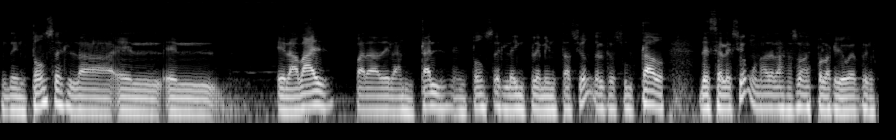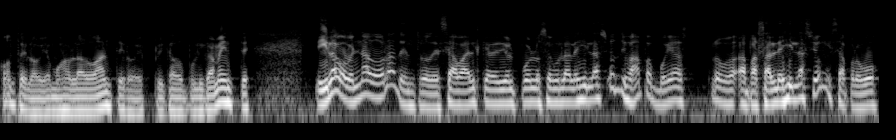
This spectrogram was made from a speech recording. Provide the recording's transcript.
De entonces la, el, el, el aval para adelantar entonces la implementación del resultado de esa elección, una de las razones por las que yo voy en contra, y lo habíamos hablado antes, lo he explicado públicamente, y la gobernadora, dentro de ese aval que le dio el pueblo según la legislación, dijo, ah, pues voy a, pasar legislación y se aprobó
